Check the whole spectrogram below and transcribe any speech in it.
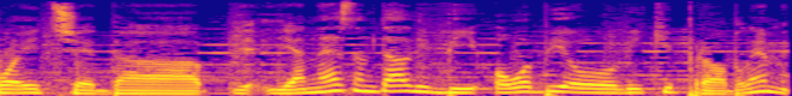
koji će da ja ne znam da li bi ovo bio ovoliki problem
